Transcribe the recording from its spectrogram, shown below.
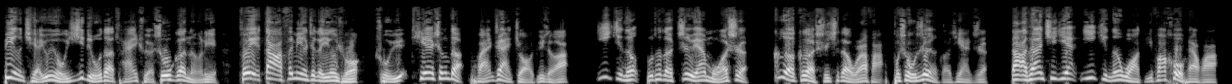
并且拥有一流的残血收割能力，所以大司命这个英雄属于天生的团战搅局者。一技能独特的支援模式。各个时期的玩法不受任何限制，打团期间一技能往敌方后排滑，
